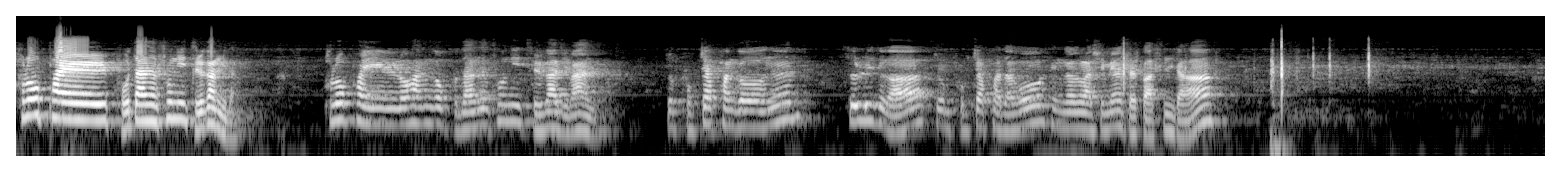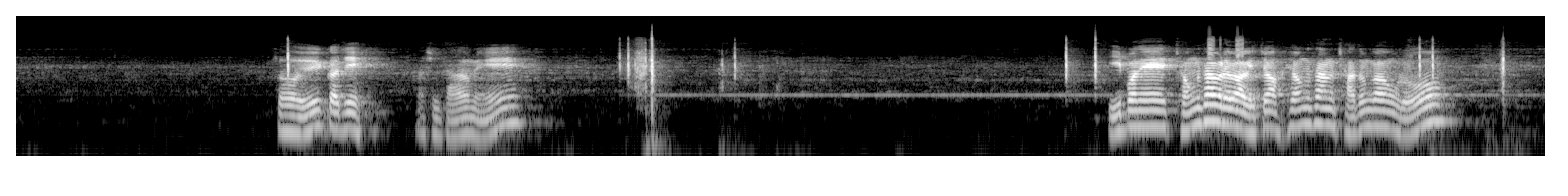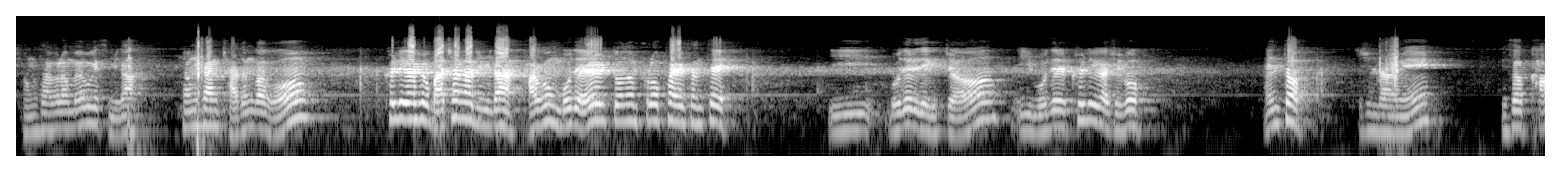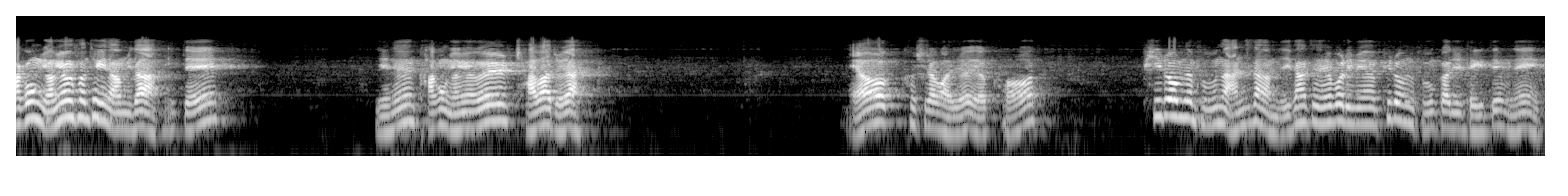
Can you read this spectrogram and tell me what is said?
프로파일보다는 손이 들어갑니다. 프로파일로 하는 것보다는 손이 들어가지만 좀 복잡한 거는 솔리드가 좀 복잡하다고 생각을 하시면 될 것 같습니다. 그래서 여기까지 하신 다음에 이번에 정삭을 해봐야겠죠? 형상 자동가공으로 정삭을 한번 해보겠습니다. 형상 자동가공 클릭하시고 마찬가지입니다. 가공 모델 또는 프로파일 선택 이 모델이 되겠죠? 이 모델 클릭하시고 엔터 주신 다음에 그래서 가공 영역 선택이 나옵니다. 이때 얘는 가공 영역을 잡아줘야 에어컷이라고 하죠. 에어컷. 필요 없는 부분은 안 지나갑니다. 이 상태에서 해버리면 필요 없는 부분까지 되기 때문에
